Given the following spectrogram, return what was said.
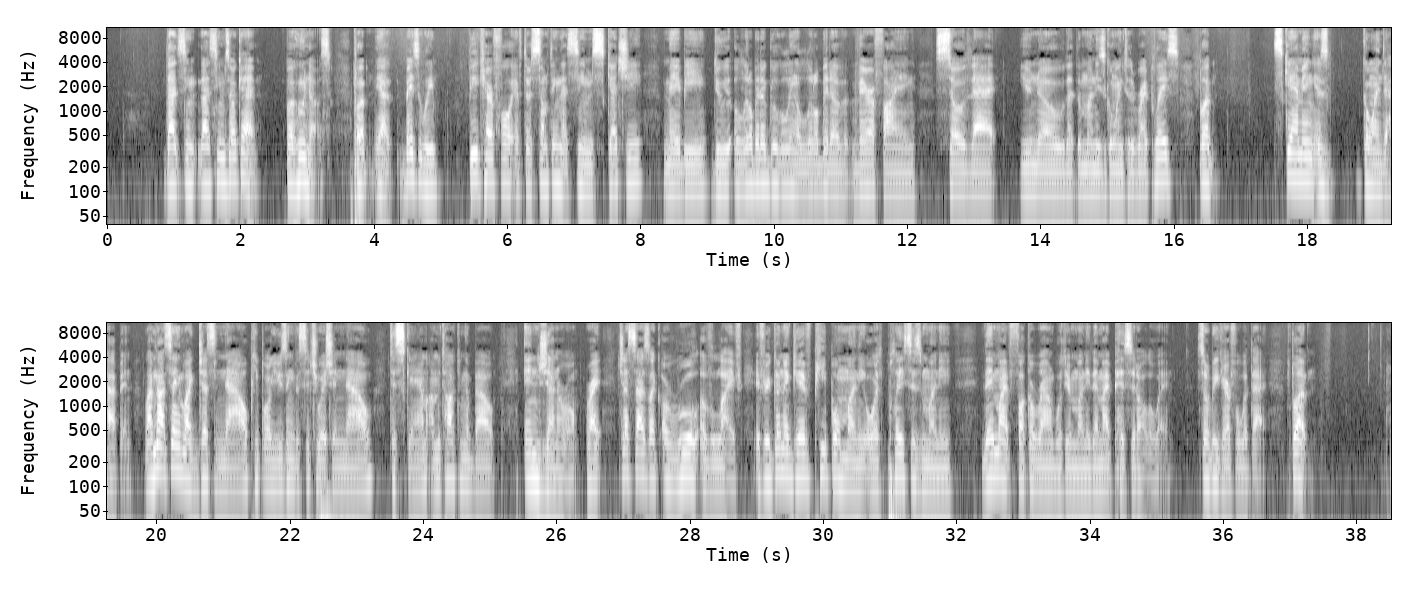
That seem that seems okay. But who knows? But yeah, basically be careful if there's something that seems sketchy, maybe do a little bit of googling, a little bit of verifying so that you know that the money's going to the right place. But scamming is going to happen. I'm not saying like just now people are using the situation now to scam. I'm talking about in general, right? Just as like a rule of life. If you're gonna give people money or places money, they might fuck around with your money. They might piss it all away. So be careful with that. But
